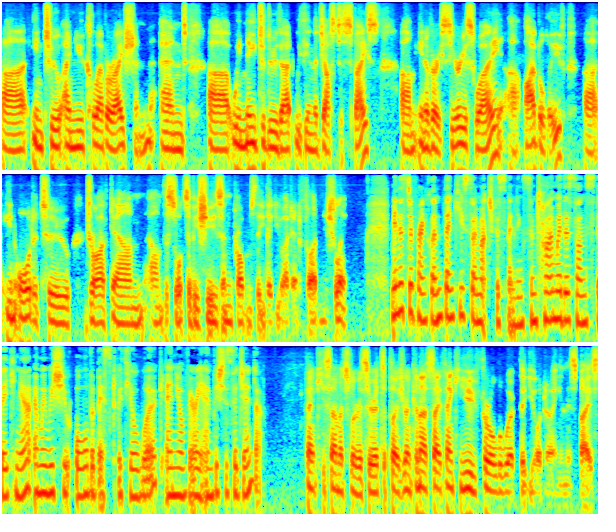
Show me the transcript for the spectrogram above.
uh, into a new collaboration. And uh, we need to do that within the justice space um, in a very serious way, uh, I believe, uh, in order to drive down um, the sorts of issues and problems that, that you identified initially. Minister Franklin, thank you so much for spending some time with us on Speaking Out, and we wish you all the best with your work and your very ambitious agenda. Thank you so much, Larissa. It's a pleasure. And can I say thank you for all the work that you're doing in this space?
